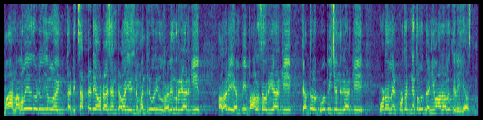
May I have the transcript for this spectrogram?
మా నలభై ఐదో డివిజన్లో ఇంతటి చట్టటి అవకాశాన్ని కలగజేసిన మంత్రివర్యులు రవీంద్ర గారికి అలాగే ఎంపీ బాలశౌరి గారికి పెద్దలు గోపీచంద్ర గారికి కూడా మేము కృతజ్ఞతలు ధన్యవాదాలు తెలియజేస్తున్నాం.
